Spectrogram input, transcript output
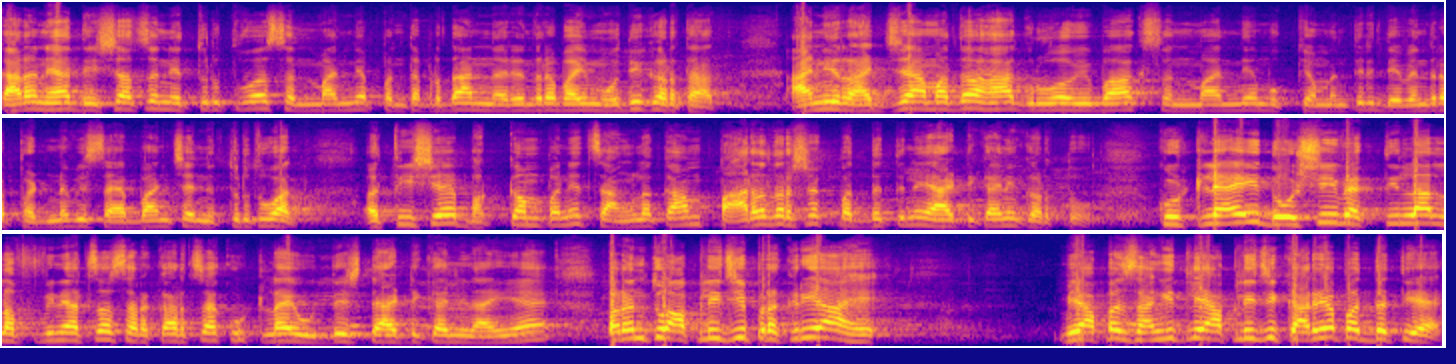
कारण ह्या देशाचं नेतृत्व सन्मान्य पंतप्रधान नरेंद्रभाई मोदी करतात आणि राज्यामध्ये हा गृहविभाग सन्मान्य मुख्यमंत्री देवेंद्र फडणवीस साहेबांच्या नेतृत्वात अतिशय भक्कमपणे चांगलं काम पारदर्शक पद्धतीने या ठिकाणी करतो. कुठल्याही दोषी व्यक्तीला लपविण्याचा सरकारचा कुठलाही उद्देश त्या ठिकाणी नाही आहे परंतु आपली जी प्रक्रिया आहे मी आपण सांगितली आपली जी कार्यपद्धती आहे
